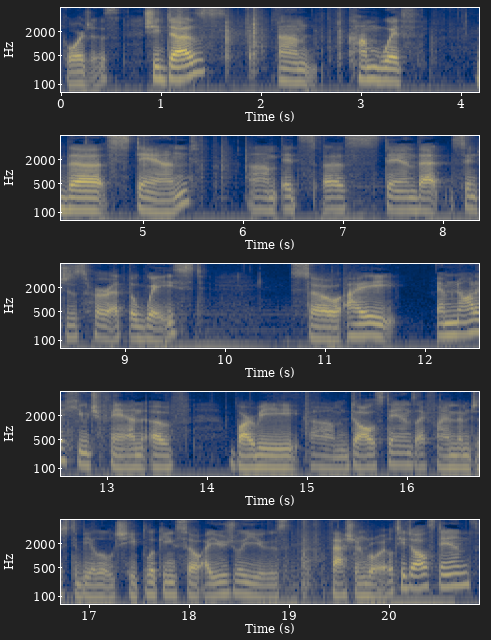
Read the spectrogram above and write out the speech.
gorgeous. She does um, come with the stand. Um, it's a stand that cinches her at the waist. So I am not a huge fan of Barbie um, doll stands. I find them just to be a little cheap looking, so I usually use Fashion Royalty doll stands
